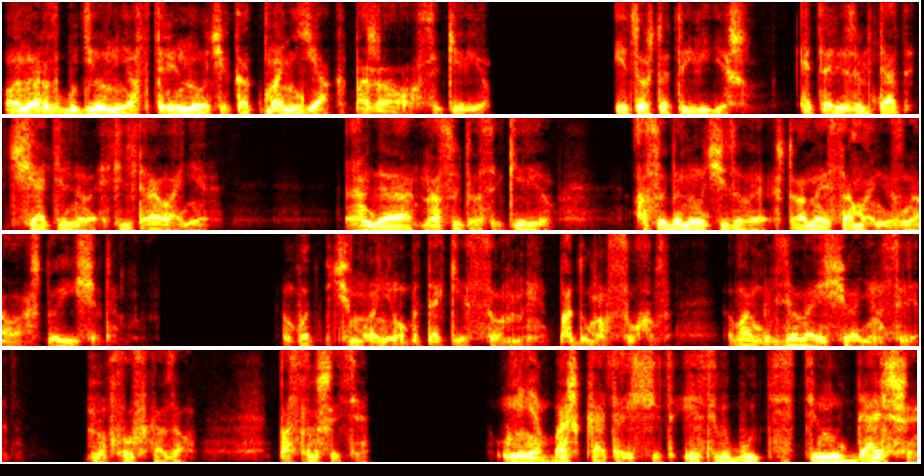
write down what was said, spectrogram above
Он разбудил меня в три ночи, как маньяк, пожаловался Кирилл. И то, что ты видишь, это результат тщательного фильтрования. Ага, насупился Кирилл, особенно учитывая, что она и сама не знала, что ищет. Вот почему они оба такие сонные, подумал Сухов. Ванга взяла еще один след. Но вслух сказал, послушайте, у меня башка трещит. Если вы будете стянуть дальше,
